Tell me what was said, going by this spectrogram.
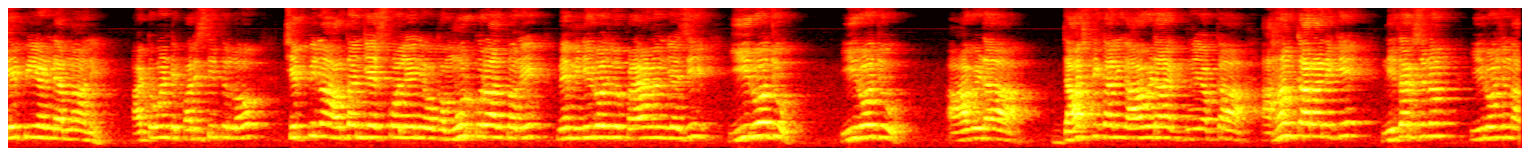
చేపియండి అన్న అని. అటువంటి పరిస్థితుల్లో చెప్పిన అర్థం చేసుకోలేని ఒక మూర్ఖురాలతోని మేము ఇన్ని రోజులు ప్రయాణం చేసి ఈరోజు ఈరోజు ఆవిడ దాష్టికానికి ఆవిడ యొక్క అహంకారానికి నిదర్శనం ఈరోజు నా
